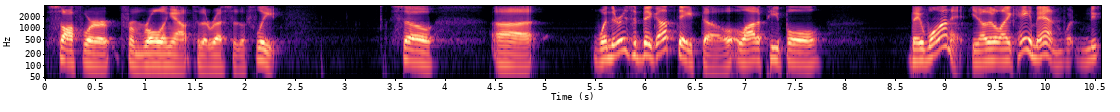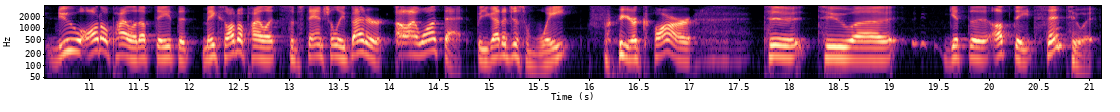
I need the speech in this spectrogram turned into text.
software from rolling out to the rest of the fleet. So uh, when there is a big update though a lot of people they want it. You know, they're like, hey man, what, new, new autopilot update that makes autopilot substantially better. Oh, I want that. But you got to just wait for your car to to uh, get the update sent to it.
